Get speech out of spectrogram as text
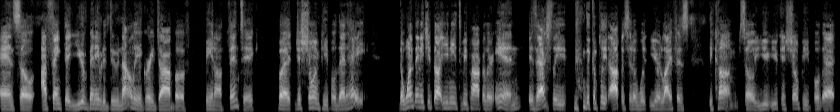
And so I think that you've been able to do not only a great job of being authentic, but just showing people that, hey, the one thing that you thought you need to be popular in is actually the complete opposite of what your life has become. So you you can show people that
